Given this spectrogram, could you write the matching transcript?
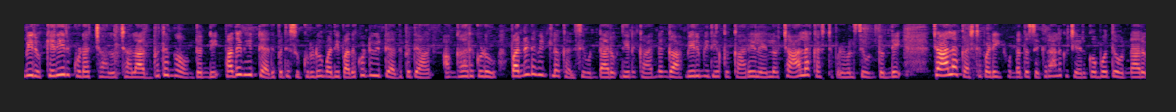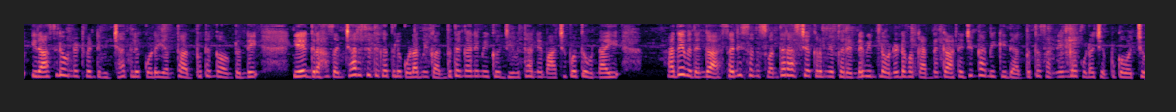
మీరు కెరీర్ కూడా చాలా చాలా అద్భుతంగా ఉంటుంది. పదవి ఇంటి అధిపతి శుక్రుడు మరి పదకొండు ఇంటి అధిపతి అంగారకుడు పన్నెండు ఇంట్లో కలిసి ఉంటారు. దీని కారణంగా మీరు మీ యొక్క కార్యాలయంలో చాలా కష్టపడవలసి ఉంటుంది. చాలా కష్టపడి ఉన్నత శిఖరాలకు చేరుకోబోతూ ఉన్నారు. ఈ రాశిలో ఉన్నటువంటి విద్యార్థులకు కూడా ఎంతో అద్భుతంగా ఉంటుంది. ఏ గ్రహ సంచార స్థితిగతులు కూడా మీకు అద్భుతంగానే మీకు జీవితాన్ని మార్చిపోతూ ఉన్నాయి. అదేవిధంగా శని తన స్వంత రాశిచక్రం యొక్క రెండవ ఇంట్లో ఉండడం కారణంగా నిజంగా మీకు ఇది అద్భుత సమయంగా కూడా చెప్పుకోవచ్చు.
